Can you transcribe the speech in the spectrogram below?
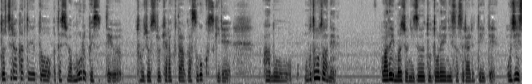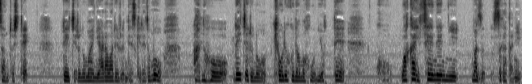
どちらかというと、私はモルペスっていう登場するキャラクターがすごく好きで、あの、もともとはね、悪い魔女にずっと奴隷にさせられていて、おじいさんとしてレイチェルの前に現れるんですけれども、あの、レイチェルの強力な魔法によって、こう、若い青年に、まず姿に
